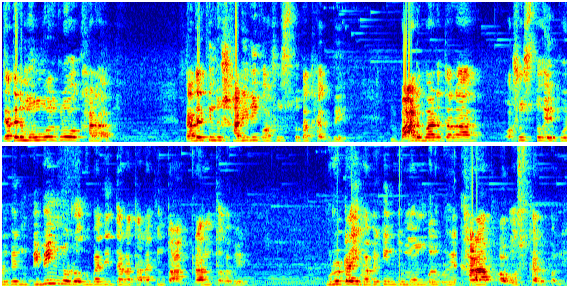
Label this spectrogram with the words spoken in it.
যাদের মঙ্গল গ্রহ খারাপ, তাদের কিন্তু শারীরিক অসুস্থতা থাকবে। বারবার তারা অসুস্থ হয়ে পড়বেন, বিভিন্ন রোগ ব্যাধির দ্বারা তারা কিন্তু আক্রান্ত হবেন। পুরোটাই হবে কিন্তু মঙ্গল গ্রহের খারাপ অবস্থার ফলে।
